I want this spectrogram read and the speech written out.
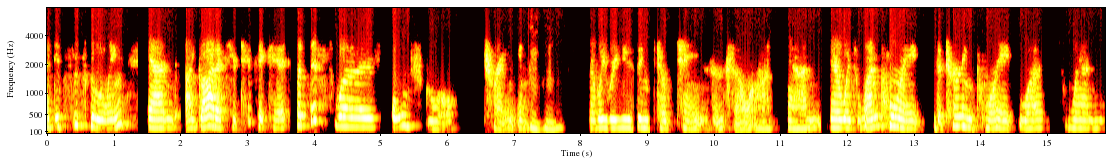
I did some schooling and I got a certificate, but this was old school training. Mm-hmm. We were using choke chains and so on. And there was one point, the turning point was when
